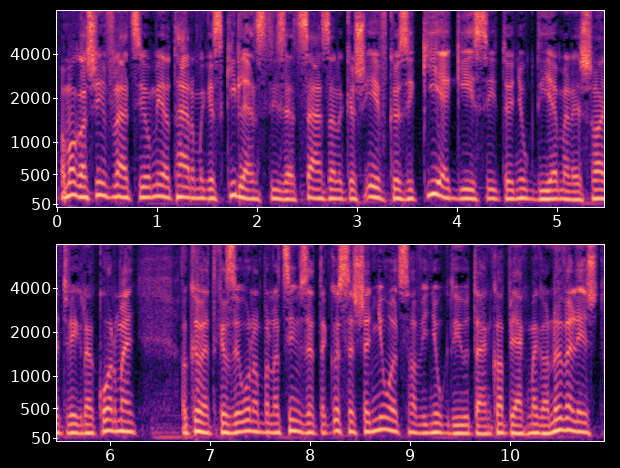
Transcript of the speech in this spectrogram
A magas infláció miatt 3,9%-os évközi kiegészítő nyugdíjemelés hajt végre a kormány. A következő hónapban a címzettek összesen 8 havi nyugdíj után kapják meg a növelést.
